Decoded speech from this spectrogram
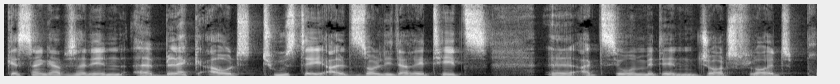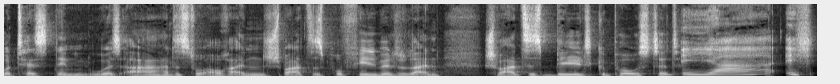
Gestern gab es ja den äh, Blackout Tuesday als Solidaritätsaktion äh, mit den George Floyd-Protesten in den USA. Hattest du auch ein schwarzes Profilbild oder ein schwarzes Bild gepostet? Ja, ich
